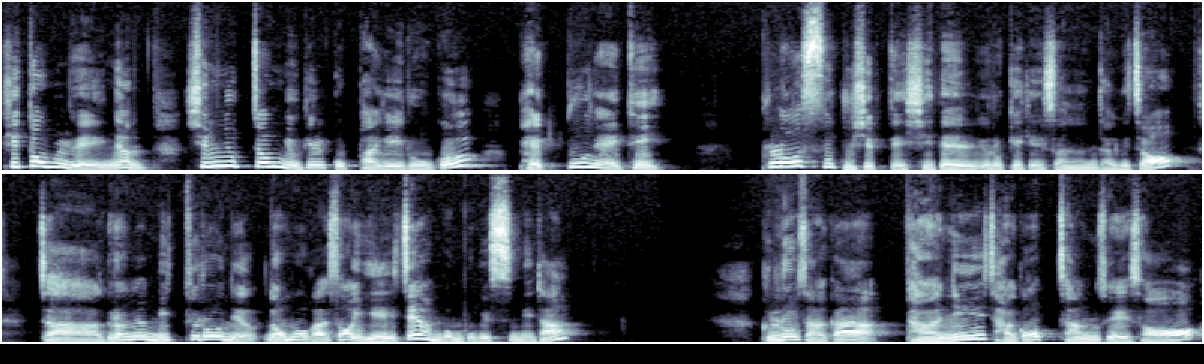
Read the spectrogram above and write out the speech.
TWA는 16.61 곱하기 로그 100분의 D 플러스 90dB 이렇게 계산한다 그죠? 자 그러면 밑으로 넘어가서 예제 한번 보겠습니다. 근로자가 단위 작업 장소에서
